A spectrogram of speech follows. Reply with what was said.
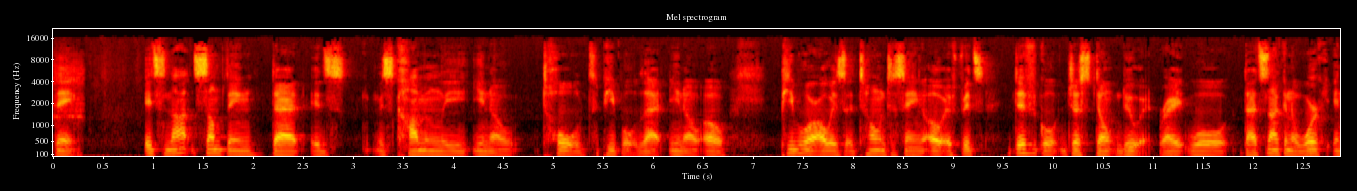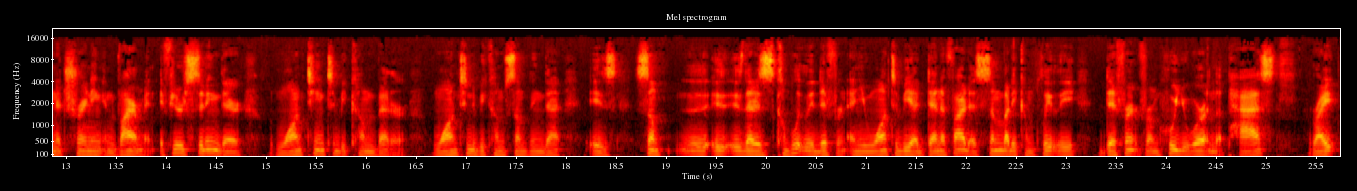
thing. It's not something that is is commonly, you know, told to people that, you know, oh, people are always attuned to saying, oh, if it's difficult, just don't do it, right? Well, that's not going to work in a training environment. If you're sitting there wanting to become better, wanting to become something that is some is, that is completely different and you want to be identified as somebody completely different from who you were in the past, right?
